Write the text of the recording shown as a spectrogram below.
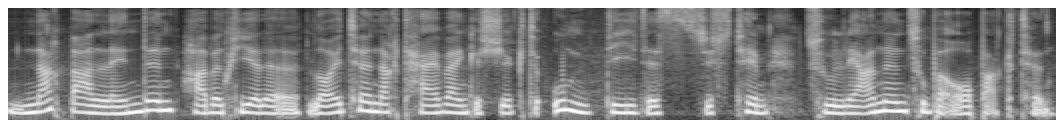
Nachbarländer haben ihre Leute nach Taiwan geschickt, um dieses System zu lernen, zu beobachten.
